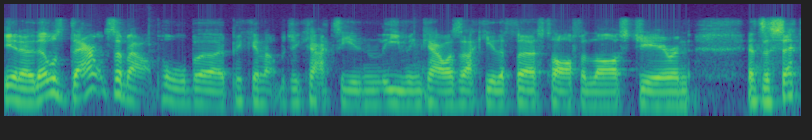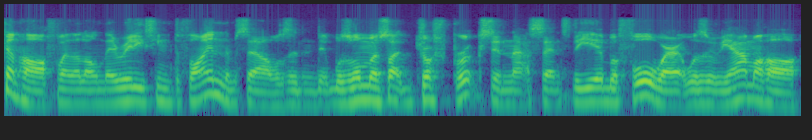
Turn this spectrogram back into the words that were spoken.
you know, there was doubts about Paul Bird picking up Ducati and leaving Kawasaki the first half of last year, and as the second half went along, they really seemed to find themselves, and it was almost like Josh Brooks in that sense the year before, where it was with Yamaha.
